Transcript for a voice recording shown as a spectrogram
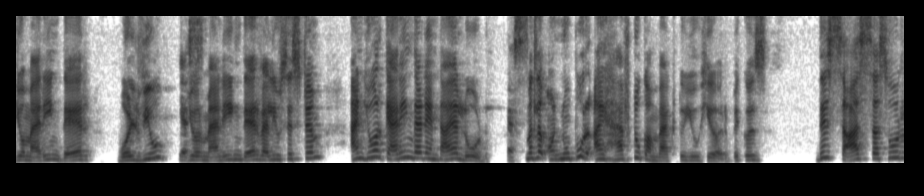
you are marrying their world view you are marrying their value system and you are carrying that entire load मतलब Nupur I have to come back to you here because this सास ससुर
